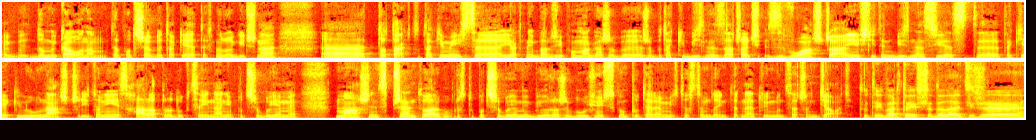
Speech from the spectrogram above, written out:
jakby domykało nam te potrzeby takie technologiczne. E, to tak, to takie miejsce jak najbardziej pomaga, żeby, żeby taki biznes zacząć, zwłaszcza jeśli ten biznes jest e, taki, jaki był nasz, czyli to nie jest hala produkcyjna, nie potrzebujemy maszyn, sprzętu, ale po prostu potrzebujemy biuro, żeby usiąść z komputerem, mieć dostęp do internetu i móc zacząć działać. Tutaj warto jeszcze dodać, że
